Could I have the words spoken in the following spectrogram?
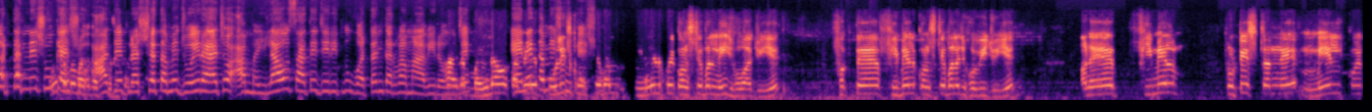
વર્તનને શું કહેશો? આ જે દ્રશ્ય તમે જોઈ રહ્યા છો આ મહિલાઓ સાથે જે રીતનું વર્તન કરવામાં આવી રહ્યું છે મહિલાઓ એને તમે પોલીસ કોન્સ્ટેબલ મેલ કોઈ કોન્સ્ટેબલ નહીં જ હોવા જોઈએ. ફક્ત ફિમેલ કોન્સ્ટેબલ જ હોવી જોઈએ. અને ફિમેલ પ્રોટેસ્ટરને મેલ કોઈ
